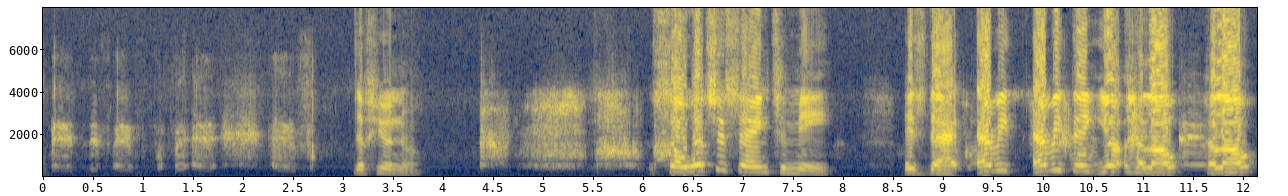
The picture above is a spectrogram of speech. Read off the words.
uh, the uh, uh, uh, The funeral. So what you're saying to me is that every everything you hello hello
